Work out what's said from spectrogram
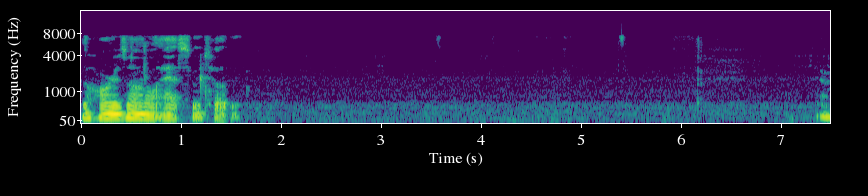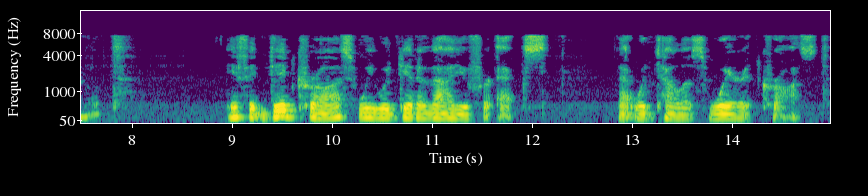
the horizontal asymptote. If it did cross, we would get a value for x. That would tell us where it crossed.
